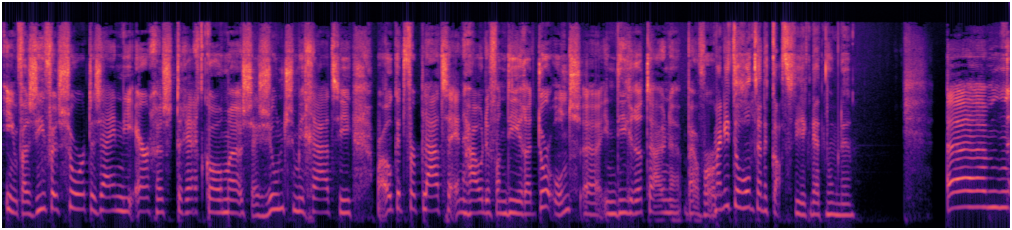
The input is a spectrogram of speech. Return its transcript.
invasieve soorten zijn die ergens terechtkomen, seizoensmigratie. Maar ook het verplaatsen en houden van dieren door ons uh, in dierentuinen bijvoorbeeld. Maar niet de hond en de kat die ik net noemde. Um, uh,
